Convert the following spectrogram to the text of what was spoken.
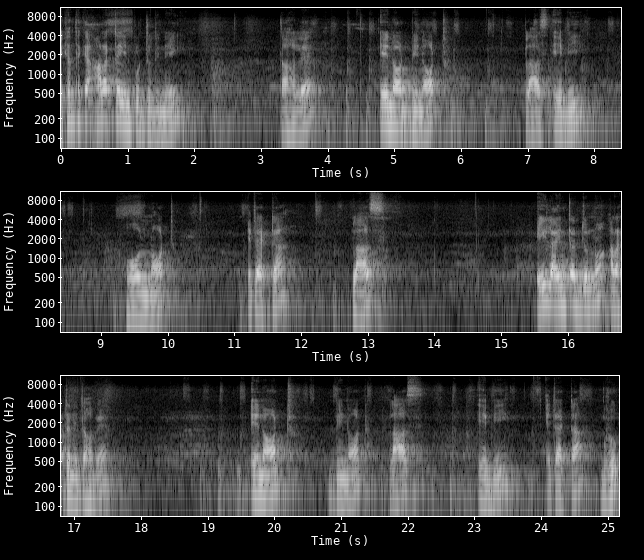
এখান থেকে আর একটা ইনপুট যদি নেই, তাহলে A not B not plus A B whole not এটা একটা প্লাস এই লাইনটার জন্য আর একটা নিতে হবে। A not B not plus A B এটা একটা গ্রুপ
